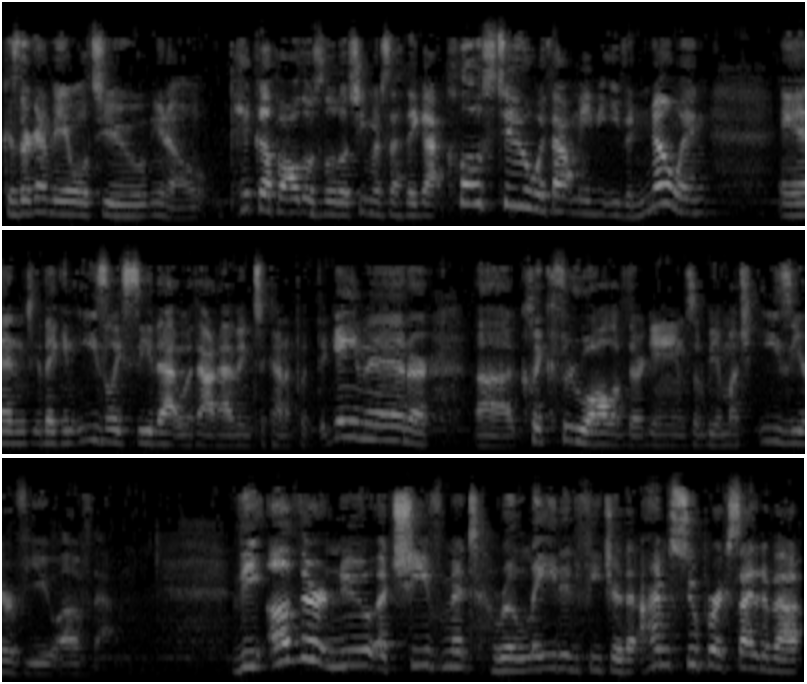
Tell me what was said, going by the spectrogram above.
because they're going to be able to, you know, pick up all those little achievements that they got close to without maybe even knowing, and they can easily see that without having to kind of put the game in or uh, click through all of their games. It'll be a much easier view of that. The other new achievement related feature that I'm super excited about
